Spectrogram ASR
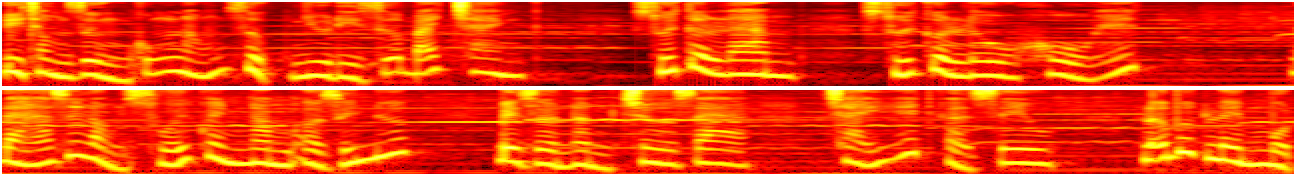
Đi trong rừng cũng nóng rực như đi giữa bãi tranh. Suối Tờ Lam, suối Cờ Lô khô hết. Đá dưới lòng suối quanh nằm ở dưới nước, bây giờ nằm trơ ra, cháy hết cả rêu. Lỡ bước lên một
